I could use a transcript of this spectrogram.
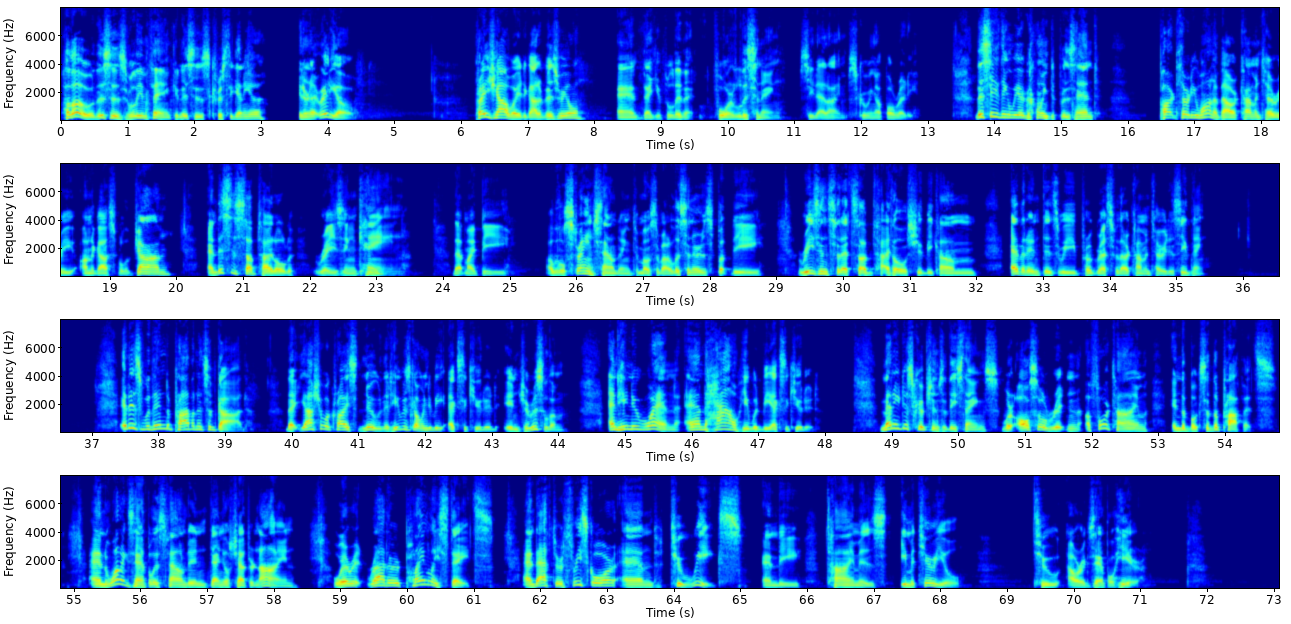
Hello, this is William Finck, and this is Christogenea Internet Radio. Praise Yahweh, the God of Israel, and thank you for living, for listening. See that I'm screwing up already. This evening we are going to present part 31 of our commentary on the Gospel of John, and this is subtitled Raising Cain. That might be a little strange sounding to most of our listeners, but the reasons for that subtitle should become evident as we progress with our commentary this evening. It is within the providence of God that Yahshua Christ knew that he was going to be executed in Jerusalem, and he knew when and how he would be executed. Many descriptions of these things were also written aforetime in the books of the prophets, and one example is found in Daniel chapter 9, where it rather plainly states, and after threescore and two weeks, and the time is immaterial to our example here,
